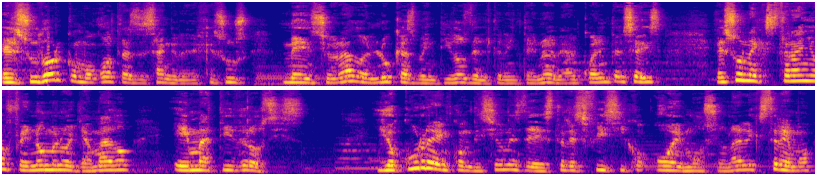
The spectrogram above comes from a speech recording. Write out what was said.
El sudor como gotas de sangre de Jesús, mencionado en Lucas 22 del 39 al 46, es un extraño fenómeno llamado hematidrosis y ocurre en condiciones de estrés físico o emocional extremo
